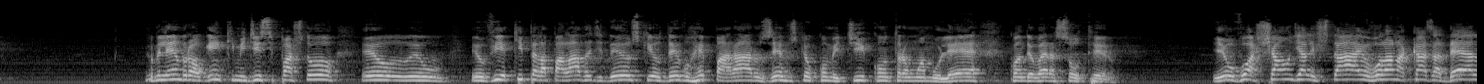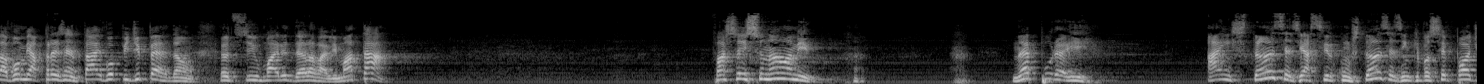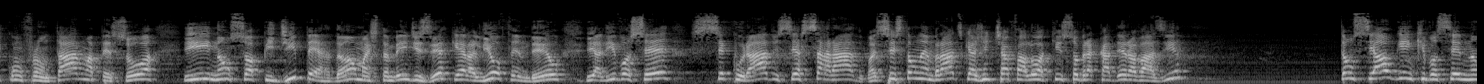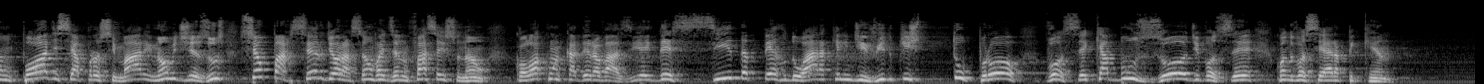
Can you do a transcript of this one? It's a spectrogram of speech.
Eu me lembro alguém que me disse, pastor, eu, eu, eu vi aqui pela palavra de Deus que eu devo reparar os erros que eu cometi contra uma mulher quando eu era solteiro. Eu vou achar onde ela está, eu vou lá na casa dela, vou me apresentar e vou pedir perdão. Eu disse, o marido dela vai lhe matar. Faça isso não, amigo. Não é por aí. Há instâncias e há circunstâncias em que você pode confrontar uma pessoa e não só pedir perdão, mas também dizer que ela lhe ofendeu e ali você ser curado e ser sarado. Mas vocês estão lembrados que a gente já falou aqui sobre a cadeira vazia? Então, se alguém que você não pode se aproximar, em nome de Jesus, seu parceiro de oração vai dizer: não faça isso não. Coloque uma cadeira vazia e decida perdoar aquele indivíduo que estuprou você, que abusou de você quando você era pequeno.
